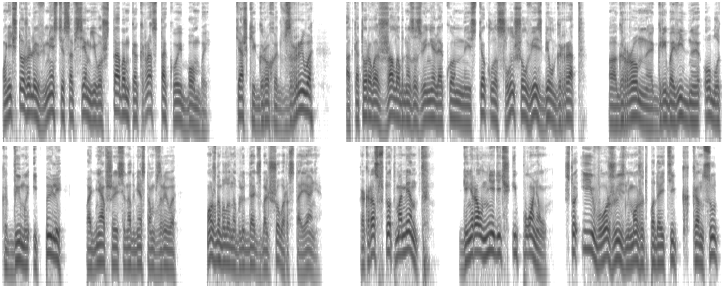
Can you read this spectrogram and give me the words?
уничтожили вместе со всем его штабом как раз такой бомбой. Тяжкий грохот взрыва, от которого жалобно зазвенели оконные стекла, слышал весь Белград. огромное грибовидное облако дыма и пыли, поднявшееся над местом взрыва, можно было наблюдать с большого расстояния. Как раз в тот момент генерал Недич и понял, что и его жизнь может подойти к концу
